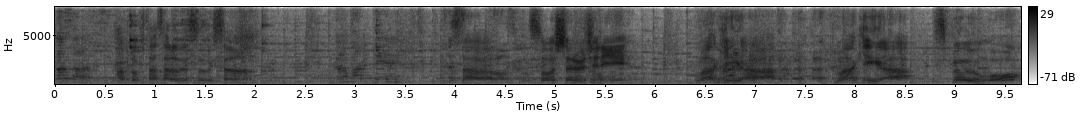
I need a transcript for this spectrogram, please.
2皿ですね。あと2皿です鈴木さん。頑張って。さあそうしてるうちにマキがマキがスプーンを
